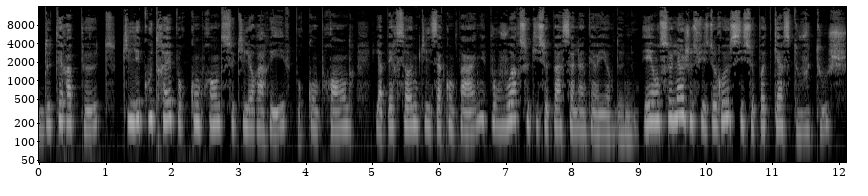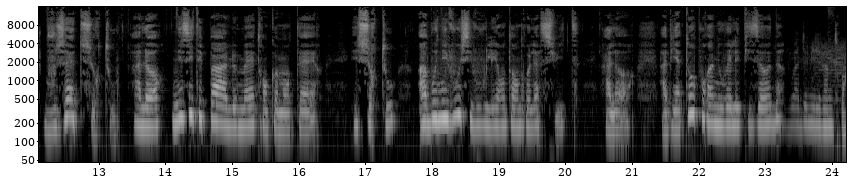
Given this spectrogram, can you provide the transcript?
de thérapeutes, qui l'écouteraient pour comprendre ce qui leur arrive, pour comprendre la personne qu'ils accompagnent, pour voir ce qui se passe à l'intérieur de nous. Et en cela, je suis heureuse si ce podcast vous touche, vous aide surtout. Alors, n'hésitez pas à le mettre en commentaire et surtout, abonnez-vous si vous voulez entendre la suite. Alors, à bientôt pour un nouvel épisode. J'envoie 2023.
